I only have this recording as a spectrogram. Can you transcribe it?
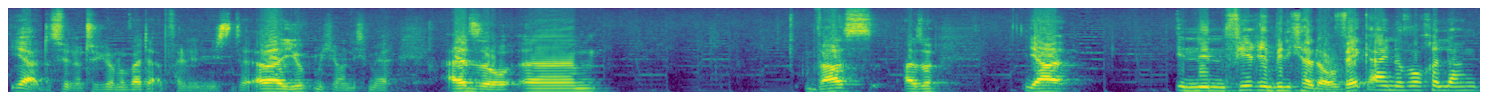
ja, das wird natürlich auch noch weiter abfallen in der nächsten Zeit. Aber juckt mich auch nicht mehr. Also, ähm, was, also, ja, in den Ferien bin ich halt auch weg eine Woche lang.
